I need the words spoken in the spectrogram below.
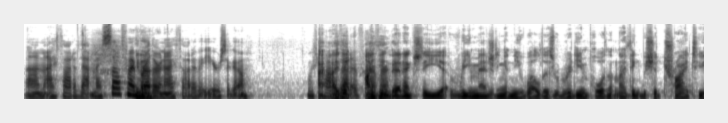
Um, I thought of that myself. My know- brother and I thought of it years ago. We've talked I I about think it forever. I think that actually uh, reimagining a new world is really important, and I think we should try to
